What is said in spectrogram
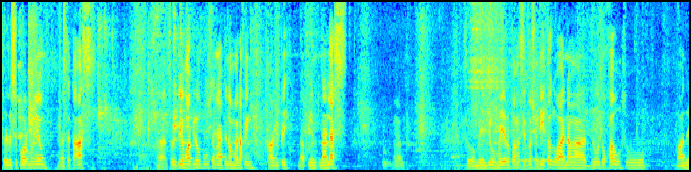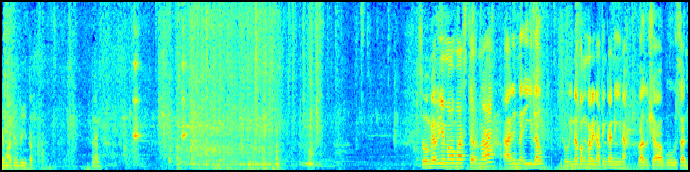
So, ito si forma na yun, nasa taas. Ayan. So ito yung mga pinupusan natin ng malaking canopy na, pin, na last. Ayan. So medyo mayroon pang sitwasyon dito gawa ng uh, dinudukaw. So maano yung ating dito. Ayan. So meron yung mga master na anim na ilaw. So inabang na rin natin kanina bago siya abusan.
